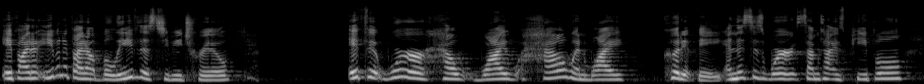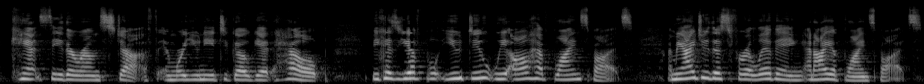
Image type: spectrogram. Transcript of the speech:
if i don't even if i don't believe this to be true if it were how why how and why could it be? And this is where sometimes people can't see their own stuff and where you need to go get help because you have you do we all have blind spots. I mean i do this for a living and i have blind spots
